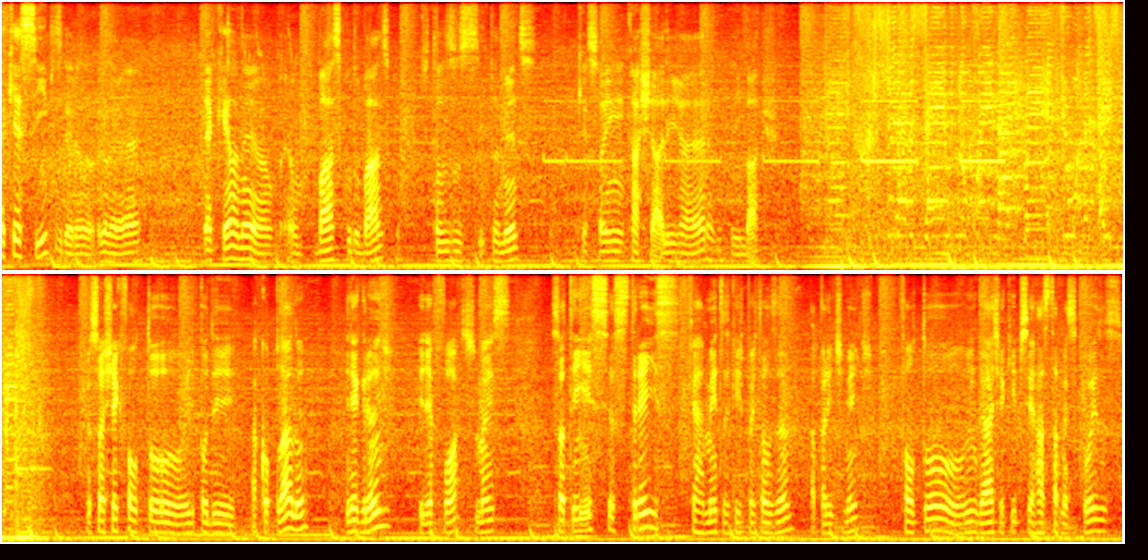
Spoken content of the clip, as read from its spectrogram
Aqui é simples, galera, é, é aquela, né? É um básico do básico todos os implementos, que é só encaixar ali já era, né? ali embaixo. Eu só achei que faltou ele poder acoplar, né? Ele é grande, ele é forte, mas só tem essas três ferramentas que a gente pode estar usando, aparentemente. Faltou um engate aqui para você arrastar mais coisas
